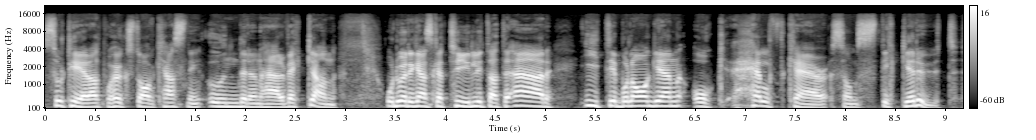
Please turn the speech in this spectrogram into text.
sorterat på högsta avkastning under den här veckan. Och då är det ganska tydligt att det är IT-bolagen och healthcare som sticker ut.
